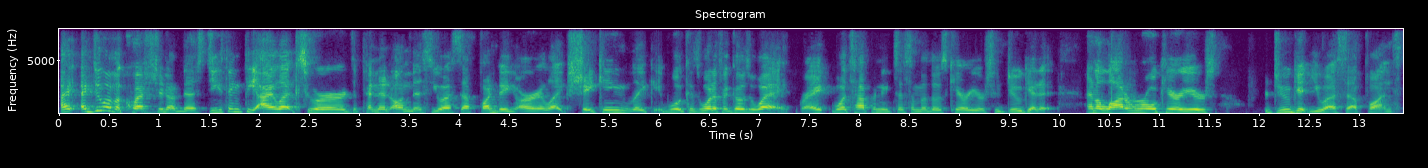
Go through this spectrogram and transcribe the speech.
I, I do have a question on this. Do you think the ILECs who are dependent on this USF funding are like shaking? Like, well, because what if it goes away, right? What's happening to some of those carriers who do get it? And a lot of rural carriers do get USF funds.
